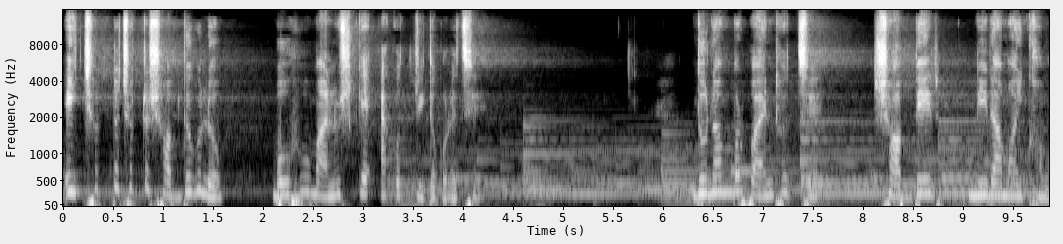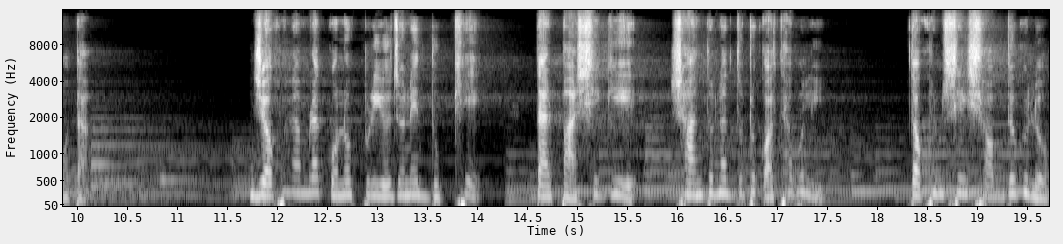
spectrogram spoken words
এই ছোট্ট ছোট্ট শব্দগুলো বহু মানুষকে একত্রিত করেছে। দু নম্বর পয়েন্ট হচ্ছে শব্দের নিরাময় ক্ষমতা। যখন আমরা কোনো প্রিয়জনের দুঃখে তার পাশে গিয়ে সান্ত্বনার দুটো কথা বলি, তখন সেই শব্দগুলো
